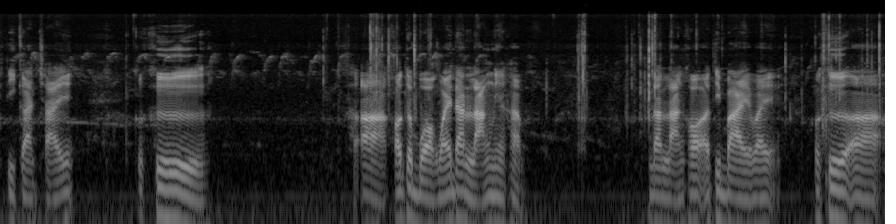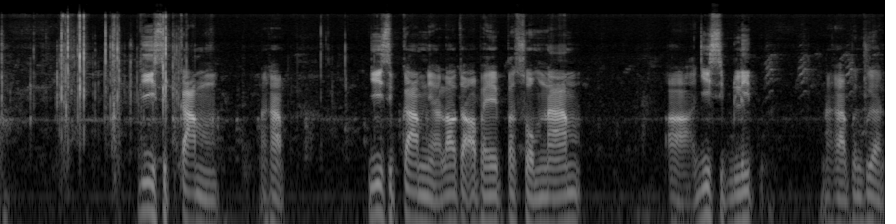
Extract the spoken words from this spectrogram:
วิธีการใช้ก็คืออ่าเขาจะบอกไว้ด้านหลังเนี่ยครับ ด้านหลังเขาอธิบายไว้ก็คืออ่า20กรัมนะครับ 20 กรัมเนี่ยเราจะเอาไปผสมน้ำอ่า20 ลิตรนะครับเพื่อน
